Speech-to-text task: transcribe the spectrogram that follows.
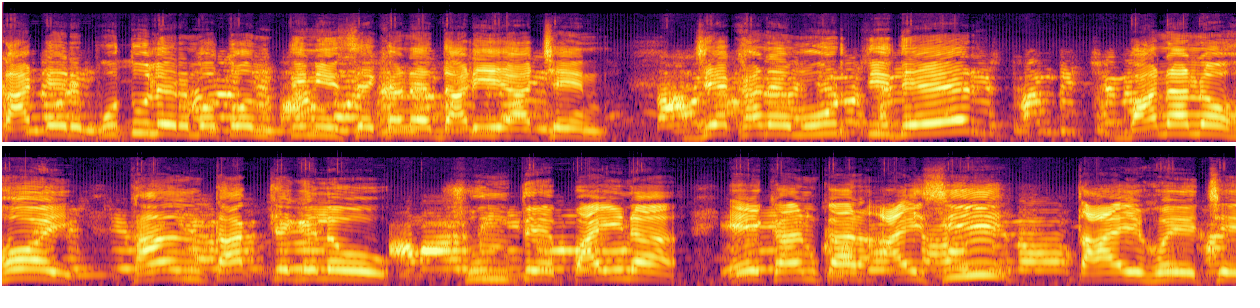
কাঠের পুতুলের মতন তিনি সেখানে দাঁড়িয়ে আছেন। যেখানে মূর্তিদের বানানো হয় কান থাকতে গেলেও শুনতে পাই না। এখানকার আইসি তাই হয়েছে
